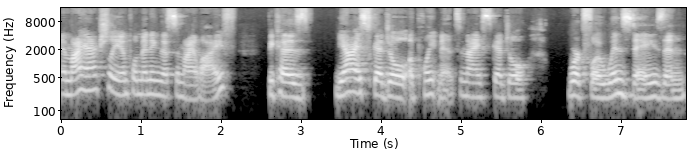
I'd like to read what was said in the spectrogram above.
am I actually implementing this in my life? Because yeah, I schedule appointments and I schedule workflow Wednesdays and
